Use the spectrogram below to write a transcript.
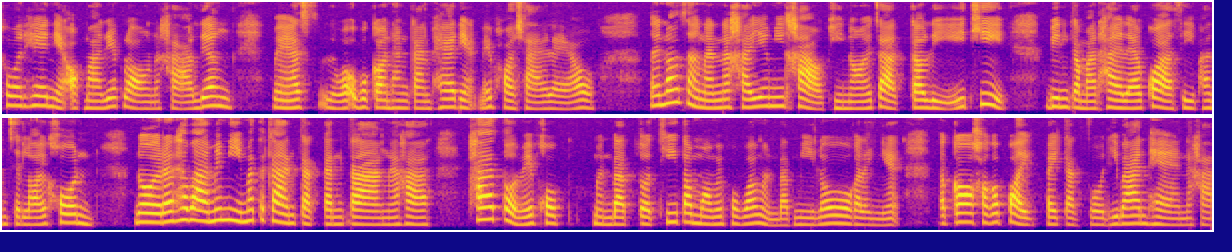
ทั่วประเทศเนี่ยออกมาเรียกร้องนะคะ เรื่องแมสหรือว่าอุปกรณ์ทางการแพทย์เนี่ยไม่พอใช้แล้ว และนอกจากนั้นนะคะยังมีข่าวผีน้อยจากเกาหลีที่บินกลับมาไทยแล้วกว่า 4,700 คน โดยรัฐบาลไม่มีมาตรการกักกันกลางนะคะ ถ้าตรวจไม่พบเหมือนแบบตรวจที่ตอมอไม่พบว่าเหมือนแบบมีโรคอะไรเงี้ย แล้วก็เขาก็ปล่อยไปกักตัวที่บ้านแทนนะคะ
